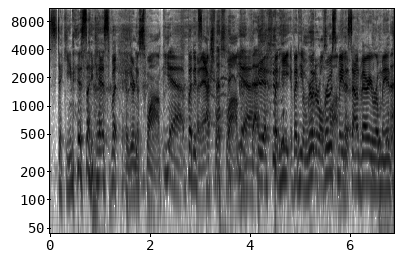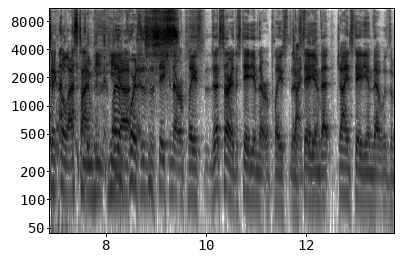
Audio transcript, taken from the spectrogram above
stickiness, I guess. But Because you're in a swamp. yeah, but it's An actual swamp. Yeah, That's- but he but he The literal Bruce swamp. made it sound very romantic the last time he he. Well, uh, of course, this is the station that replaced. That, sorry, the stadium that replaced the Giant stadium, stadium. that giant stadium that was a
